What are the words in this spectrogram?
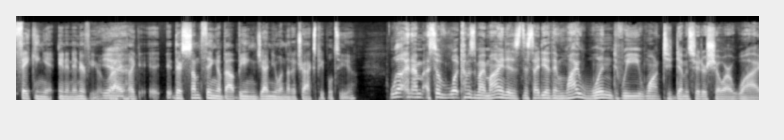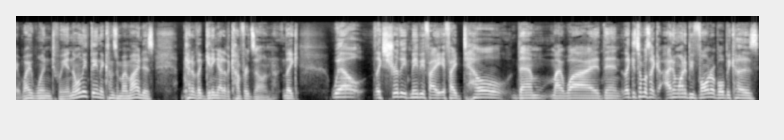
faking it in an interview, Yeah. right? Like it, it- there's something about being genuine that attracts people to you. Well, and I'm so what comes to my mind is this idea then why wouldn't we want to demonstrate or show our why? Why wouldn't we? And the only thing that comes to my mind is kind of like getting out of the comfort zone. Like, well, like surely maybe if I if I tell them my why, then like it's almost like I don't want to be vulnerable because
